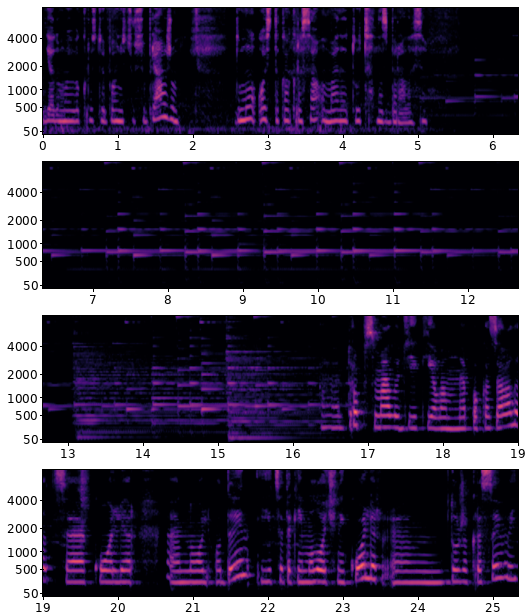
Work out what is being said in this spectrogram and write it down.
я думаю, використаю повністю всю пряжу. Тому ось така краса у мене тут назбиралася. Drops Melody, який я вам не показала, це колір е, 01, і це такий молочний колір, ем, дуже красивий,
